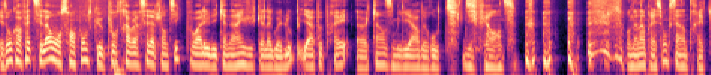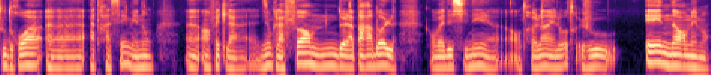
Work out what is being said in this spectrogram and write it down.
Et donc, en fait, c'est là où on se rend compte que pour traverser l'Atlantique, pour aller des Canaries jusqu'à la Guadeloupe, il y a à peu près 15 euh, milliards de routes différentes. on a l'impression que c'est un trait tout droit euh, à tracer, mais non. Euh, en fait, la, disons que la forme de la parabole qu'on va dessiner entre l'un et l'autre joue énormément.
